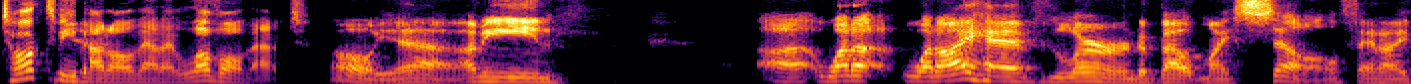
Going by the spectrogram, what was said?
Talk to me yeah. about all that. I love all that. Oh yeah, I mean, uh, what I, what I have learned about myself, and I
